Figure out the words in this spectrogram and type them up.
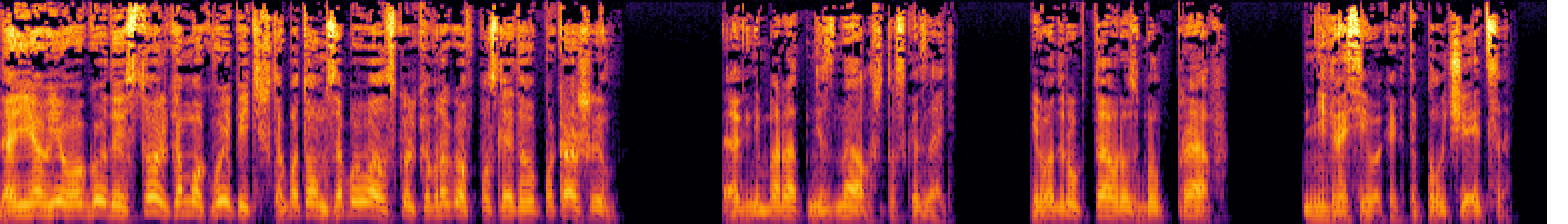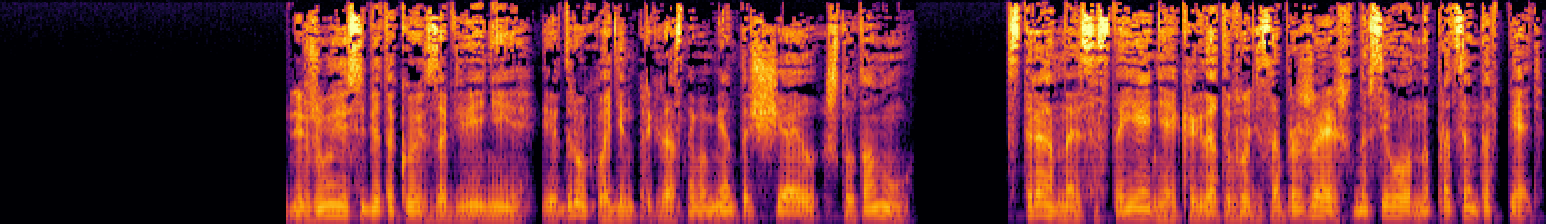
Да я в его годы столько мог выпить, что потом забывал, сколько врагов после этого покрошил. Огнебарат не знал, что сказать. Его друг Таврус был прав. Некрасиво как-то получается. Лежу я себе такой в забвении, и вдруг в один прекрасный момент ощущаю, что тону. Странное состояние, когда ты вроде соображаешь, но всего на процентов пять.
